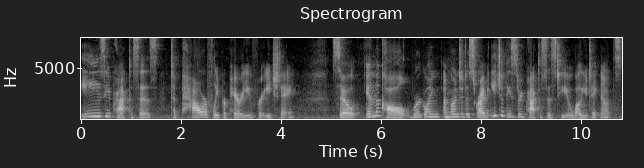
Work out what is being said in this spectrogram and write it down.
easy practices to powerfully prepare you for each day. So in the call, we're going, I'm going to describe each of these three practices to you while you take notes.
